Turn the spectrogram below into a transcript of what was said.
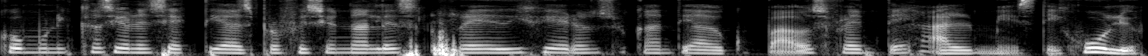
comunicaciones y actividades profesionales redujeron su cantidad de ocupados frente al mes de julio.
